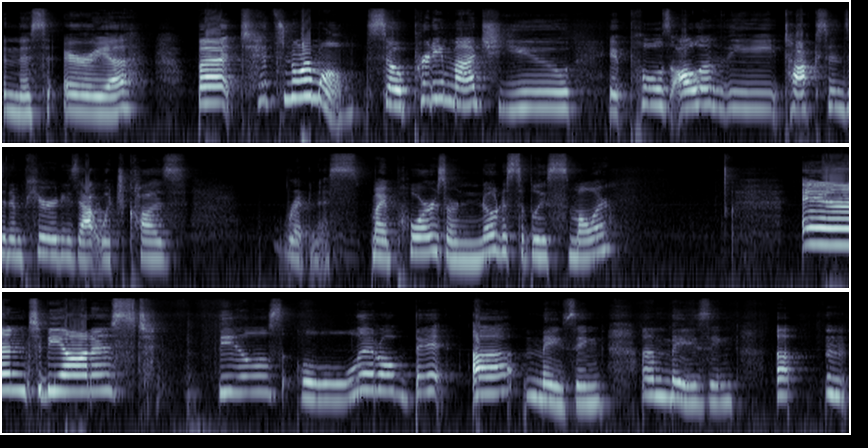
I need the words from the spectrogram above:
in this area, but it's normal. So pretty much you, it pulls all of the toxins and impurities out which cause redness. My pores are noticeably smaller. And to be honest, feels a little bit amazing, amazing, uh, mm,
